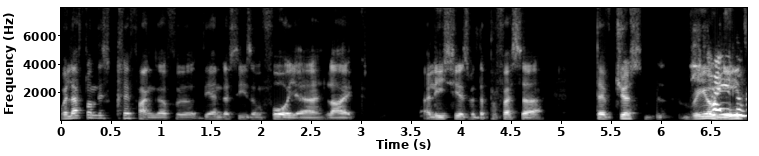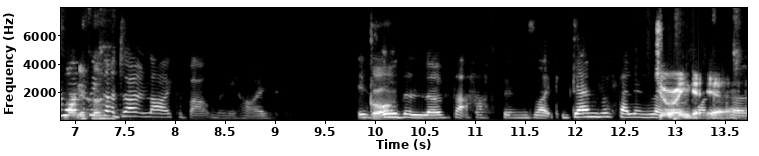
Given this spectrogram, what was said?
we're left on this cliffhanger for the end of season four, yeah. Like Alicia's with the professor. They've just Rio Tell you needs the one Monica. thing I don't like about Money Heist is Go all on. the love that happens. Like Denver fell in love During with it, yeah.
